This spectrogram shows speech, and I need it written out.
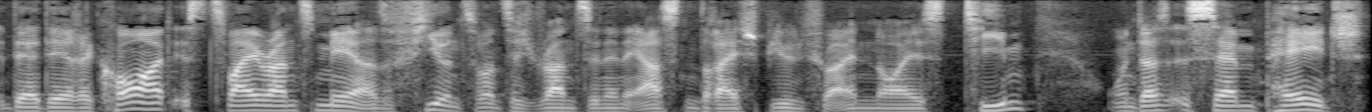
der, der Rekord ist zwei Runs mehr, also 24 Runs in den ersten drei Spielen für ein neues Team. Und das ist Sam Page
